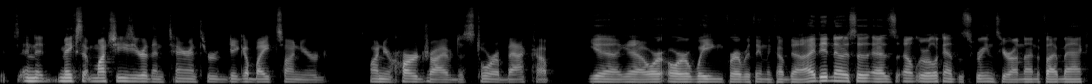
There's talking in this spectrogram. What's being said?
It's- and it makes it much easier than tearing through gigabytes on your on your hard drive to store a backup. Yeah, yeah, or, or waiting for everything to come down. I did notice as uh, we were looking at the screens here on 9 to 5 Mac,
